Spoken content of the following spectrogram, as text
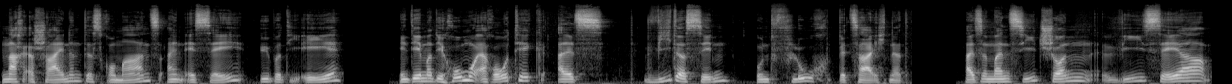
nach Erscheinen des Romans ein Essay über die Ehe, in dem er die Homoerotik als Widersinn und Fluch bezeichnet. Also man sieht schon, wie sehr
